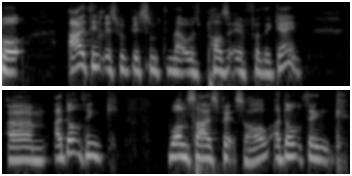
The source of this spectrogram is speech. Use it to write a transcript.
but I think this would be something that was positive for the game. Um, I don't think one size fits all. I don't think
